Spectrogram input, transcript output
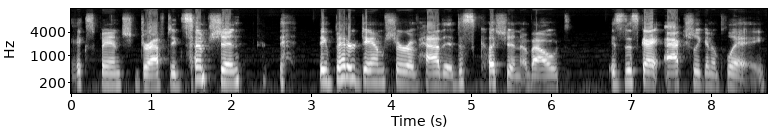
expansion draft exemption they better damn sure have had a discussion about is this guy actually gonna play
